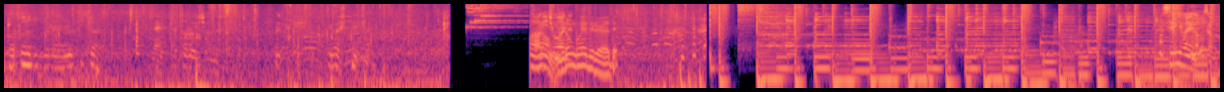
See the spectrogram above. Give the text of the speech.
해더 떨어지기 전에 얼른 찍자. 네, 해 떨어지기 전에 이거 형, 좋아하는 이런 거 해드려야 돼? 세기말 감성.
